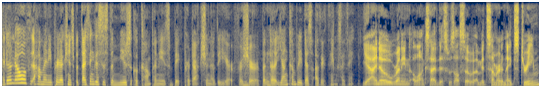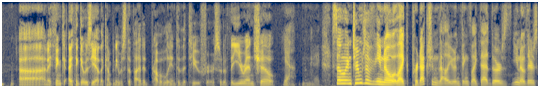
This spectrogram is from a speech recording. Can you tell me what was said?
I don't know if, how many productions, but I think this is the musical company's big production of the year for mm-hmm. sure. But the mm-hmm. Young Company does other things, I think. Yeah, I know. Running alongside this was also a Midsummer Night's Dream, uh, and I think I think it was yeah. The company was divided probably into the two for sort of the year-end show. Yeah. Mm-hmm. Okay. So in terms of you know like production value and things like that, there's you know there's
